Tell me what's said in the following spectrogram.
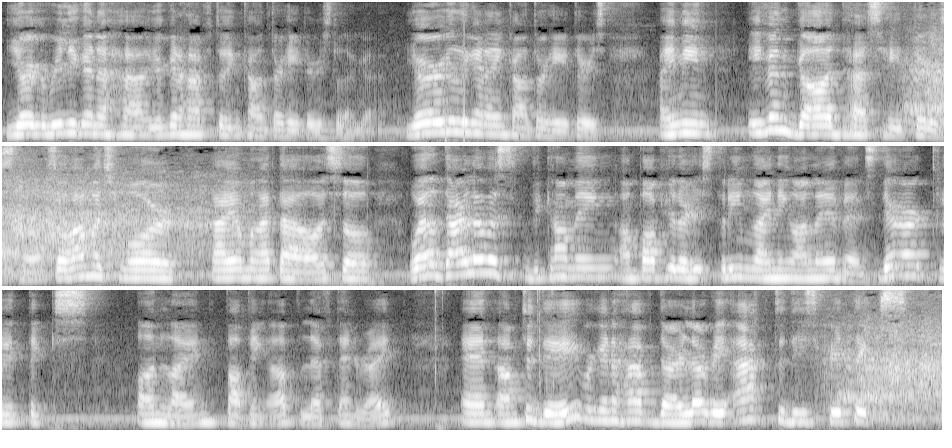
you're really gonna have you're gonna have to encounter haters talaga. You're really gonna encounter haters. I mean, even God has haters, no? So how much more tayo mga tao? So while Darla was becoming unpopular, streamlining online events, there are critics online popping up left and right. And um, today, we're gonna have Darla react to these critics.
